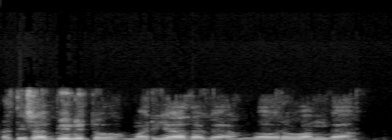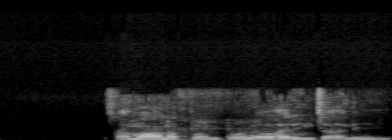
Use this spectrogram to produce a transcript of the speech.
ప్రతి సభ్యునితో మర్యాదగా గౌరవంగా సమానత్వంతో వ్యవహరించాలి.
